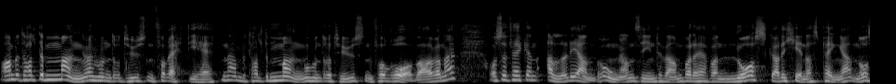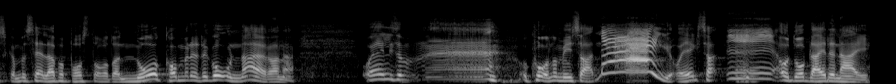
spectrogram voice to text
Og han betalte mange hundre tusen for rettighetene, han betalte mange hundre tusen for råvarene. Og så fikk han alle de andre ungene sine til å være med på det. her, for Nå skal det tjenes penger, nå skal vi selge på postordre, nå kommer det til å gå unna, herrene. Og jeg liksom Og kona mi sa nei! Og jeg sa og da ble det nei.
